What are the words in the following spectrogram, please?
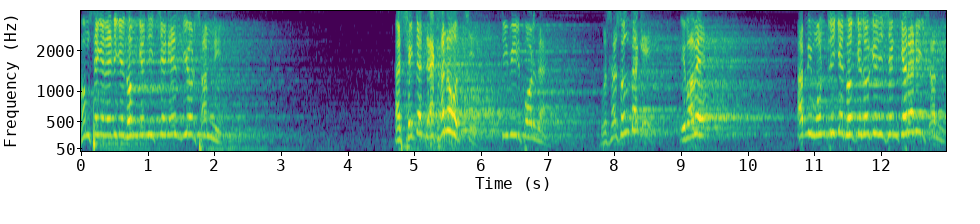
হোম সেক্রেটারিকে ধমকে দিচ্ছেন এসডিওর সামনে। আর সেটা দেখানো হচ্ছে টিভির পর্দায় প্রশাসন থাকে এভাবে আপনি মন্ত্রীকে ধকে ধকে দিচ্ছেন কেরানির সামনে।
